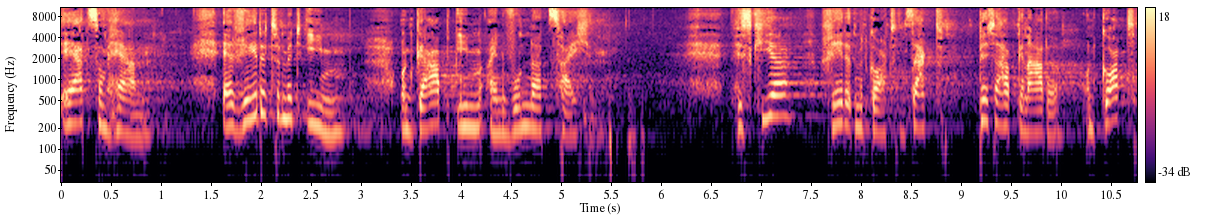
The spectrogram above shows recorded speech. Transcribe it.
er zum Herrn. Er redete mit ihm und gab ihm ein Wunderzeichen. Hiskia redet mit Gott und sagt: bitte hab Gnade. Und Gott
